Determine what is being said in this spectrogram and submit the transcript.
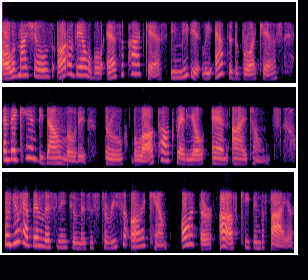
All of my shows are available as a podcast immediately after the broadcast, and they can be downloaded through Blog Talk Radio and iTunes. Well, you have been listening to Mrs. Teresa R. Kemp, author of Keeping the Fire,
